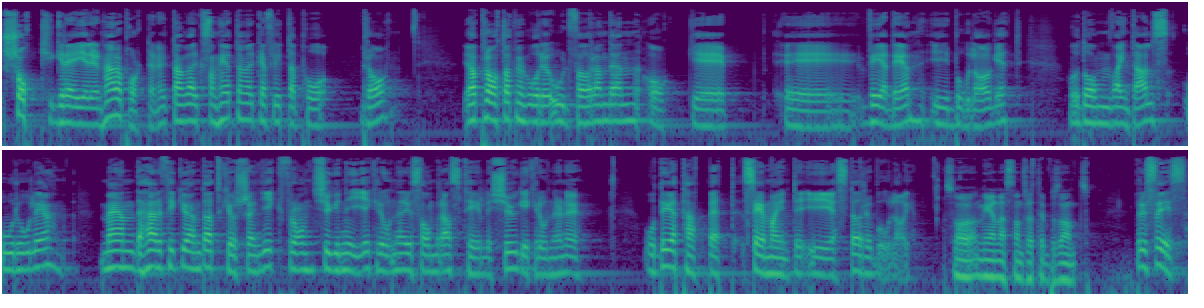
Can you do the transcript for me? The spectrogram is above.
chockgrejer i den här rapporten utan verksamheten verkar flytta på bra. Jag har pratat med både ordföranden och eh, eh, vdn i bolaget och de var inte alls oroliga. Men det här fick ju ändå att kursen gick från 29 kronor i somras till 20 kronor nu. Och det tappet ser man ju inte i större bolag. Så ner nästan 30 procent? Precis.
